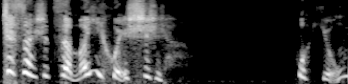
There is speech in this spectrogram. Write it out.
这算是怎么一回事啊？我永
